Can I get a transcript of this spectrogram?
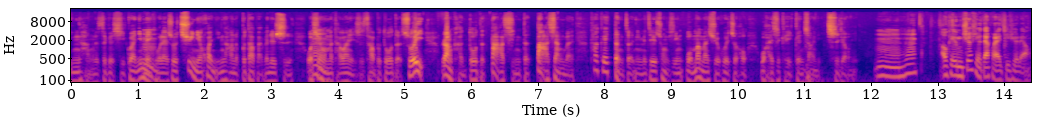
银行的这个习惯。以美国来说，嗯、去年换银行的不到百分之十，我想我们台湾也是差不多的。所以让很多的大型的大项们，它可以等着你们这些创新，我慢慢学会之后，我还是可以跟上你，吃掉你。嗯哼，OK，我们休息，待会儿来继续聊。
